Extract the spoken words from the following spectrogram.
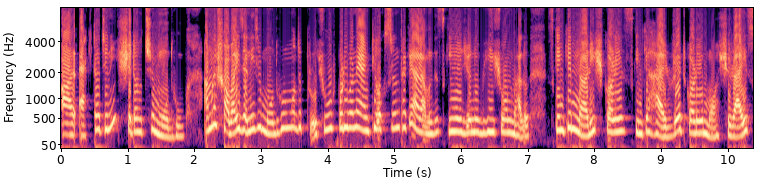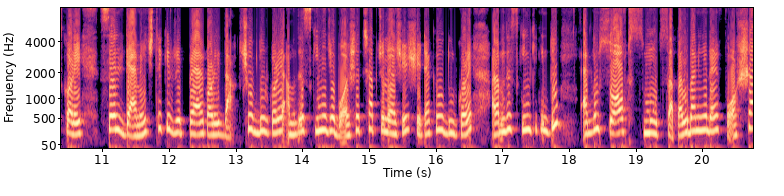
আর একটা জিনিস, সেটা হচ্ছে মধু। আমরা সবাই জানি যে মধুর মধ্যে প্রচুর পরিমাণে অ্যান্টিঅক্সিডেন্ট থাকে আর আমাদের স্কিনের জন্য ভীষণ ভালো। স্কিনকে নারিশ করে, স্কিনকে হাইড্রেট করে ময়শ্চারাইজ করে সেল ড্যামেজ থেকে রিপেয়ার করে দাগ ছোপ দূর করে, আমাদের স্কিনে যে বয়সের ছাপ চলে আসে সেটাকেও দূর করে আর আমাদের স্কিনকে কিন্তু একদম সফট স্মুথ সাপাল বানিয়ে দেয়, ফর্সা,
